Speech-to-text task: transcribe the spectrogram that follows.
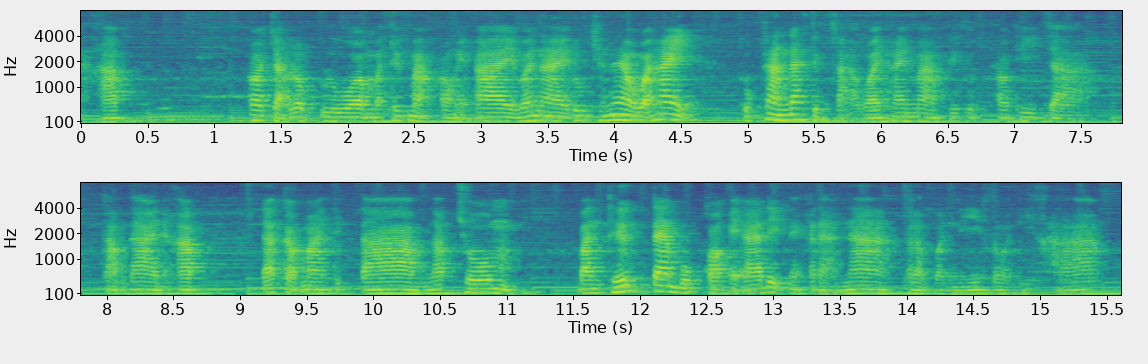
นะครับ ก็จะรวบรวมบันทึกหมากของ AI ไว้ในลูกชแนลไว้ให้ทุกท่านได้ศึกษาไว้ให้มากที่สุดเท่าที่จะทำได้นะครับ แล้วกลับมาติดตามรับชม บันทึกแต้มบุกของ AI ดิกในกระดาษหน้าสำหรับวันนี้ สวัสดีครับ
